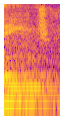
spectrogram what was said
Rampage.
